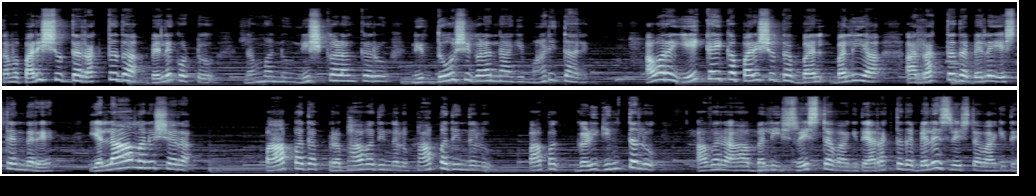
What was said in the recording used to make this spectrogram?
ತಮ್ಮ ಪರಿಶುದ್ಧ ರಕ್ತದ ಬೆಲೆ ಕೊಟ್ಟು ನಮ್ಮನ್ನು ನಿಷ್ಕಳಂಕರು, ನಿರ್ದೋಷಿಗಳನ್ನಾಗಿ ಮಾಡಿದ್ದಾರೆ. ಅವರ ಏಕೈಕ ಪರಿಶುದ್ಧ ಬಲ್, ಬಲಿಯ ಆ ರಕ್ತದ ಬೆಲೆ ಎಷ್ಟೆಂದರೆ, ಎಲ್ಲ ಮನುಷ್ಯರ ಪಾಪದ ಪ್ರಭಾವದಿಂದಲೂ, ಪಾಪದಿಂದಲೂ, ಪಾಪಗಳಿಗಿಂತಲೂ ಅವರ ಆ ಬಲಿ ಶ್ರೇಷ್ಠವಾಗಿದೆ, ಆ ರಕ್ತದ ಬೆಲೆ ಶ್ರೇಷ್ಠವಾಗಿದೆ.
